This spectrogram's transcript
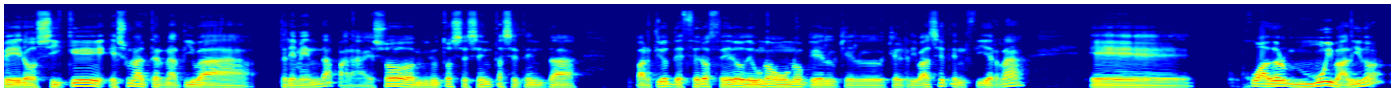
pero sí que es una alternativa tremenda para esos minutos 60, 70 partidos de 0-0, de 1-1 que el, que, el, rival se te encierra. Eh, un jugador muy válido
